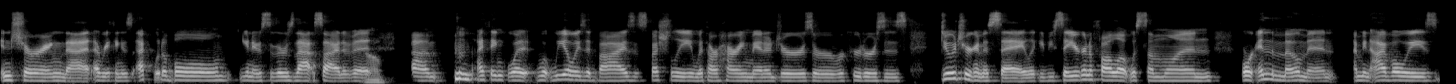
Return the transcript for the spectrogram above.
ensuring that everything is equitable you know so there's that side of it. Yeah. um, i think what what we always advise especially with our hiring managers or recruiters is do what you're going to say. Like if you say you're going to follow up with someone or in the moment i mean i've always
